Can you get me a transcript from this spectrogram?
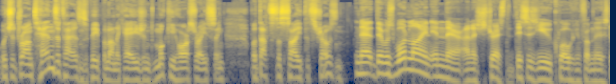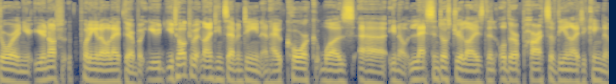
which has drawn tens of thousands of people on occasion to mucky horse racing. But that's the site that's chosen. Now, there was one line in there, and I should stress that this is you quoting from the historian. You- You're not putting it all out there, but you, you talked about 1917 and how Cork was, uh, you know, less industrialised than other parts of the United Kingdom,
